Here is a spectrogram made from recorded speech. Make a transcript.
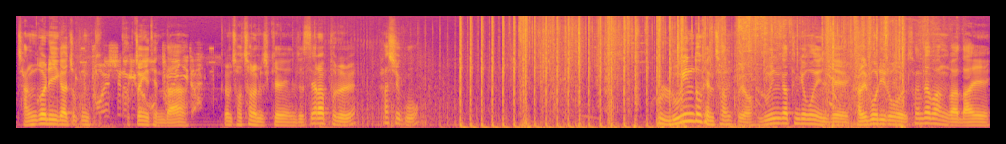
장거리가 조금 걱정이 된다. 그럼 저처럼 이렇게 이제 세라프를 하시고 루인도 괜찮고요. 루인 같은 경우는 이제 갈고리로 상대방과 나의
